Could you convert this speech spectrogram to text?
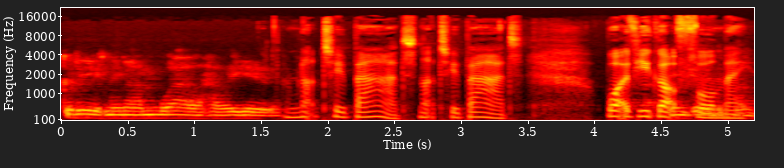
Good evening. I'm well. How are you? I'm not too bad. Not too bad. What have you got for me?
